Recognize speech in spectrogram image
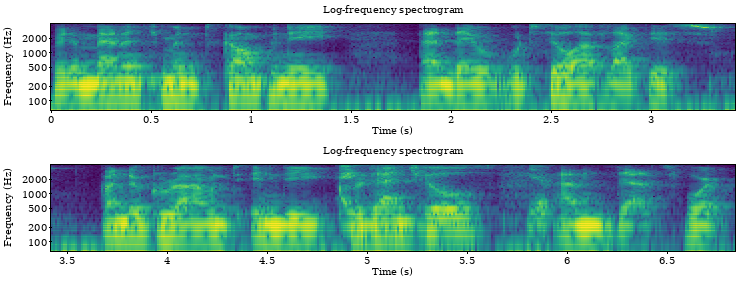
with a management company, and they would still have like this underground indie credentials, Yep. and that's what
